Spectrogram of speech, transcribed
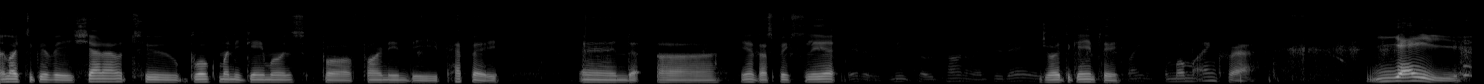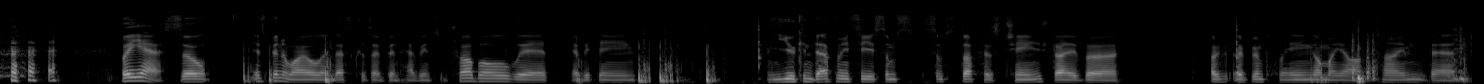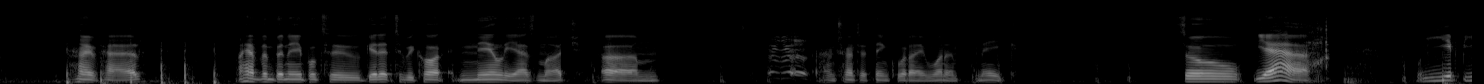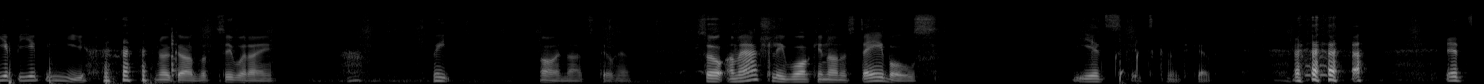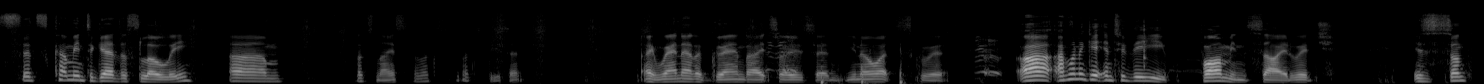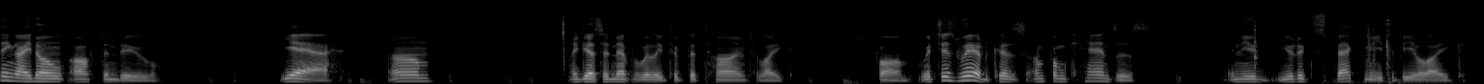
I'd like to give a shout out to Broke Money Gamers for finding the Pepe. And, uh, yeah, that's basically it. It is me, Code Connor, and today Enjoyed the gameplay. some more Minecraft. Yay! but yeah, so it's been a while, and that's because I've been having some trouble with everything. You can definitely see some some stuff has changed. I've uh, I've I've been playing on my off time that I've had. I haven't been able to get it to record nearly as much. Um, I'm trying to think what I want to make. So, yeah. Yip, yip, yippee. no, God, let's see what I... Wait. Oh, no, it's still here. So, I'm actually walking on a stables. Yeah, it's, it's coming together. it's, it's coming together slowly. Um, looks nice. It looks, looks decent. I ran out of Grandite, so I said, you know what, screw it. Uh, I want to get into the farming side, which is something I don't often do. Yeah, um, I guess I never really took the time to, like, farm. Which is weird, because I'm from Kansas, and you'd, you'd expect me to be like,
